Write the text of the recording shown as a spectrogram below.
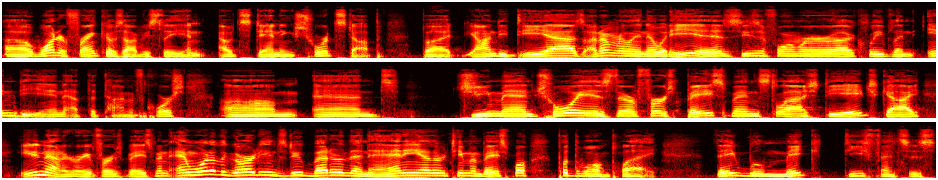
Uh, Wander Franco's obviously an outstanding shortstop, but Yandy Diaz, I don't really know what he is. He's a former uh, Cleveland Indian at the time, of course. Um, and Ji-Man Choi is their first baseman slash DH guy. He's not a great first baseman. And what do the Guardians do better than any other team in baseball? Put the ball in play. They will make defenses,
